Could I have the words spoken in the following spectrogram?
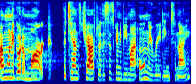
I want to go to Mark, the 10th chapter. This is going to be my only reading tonight.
